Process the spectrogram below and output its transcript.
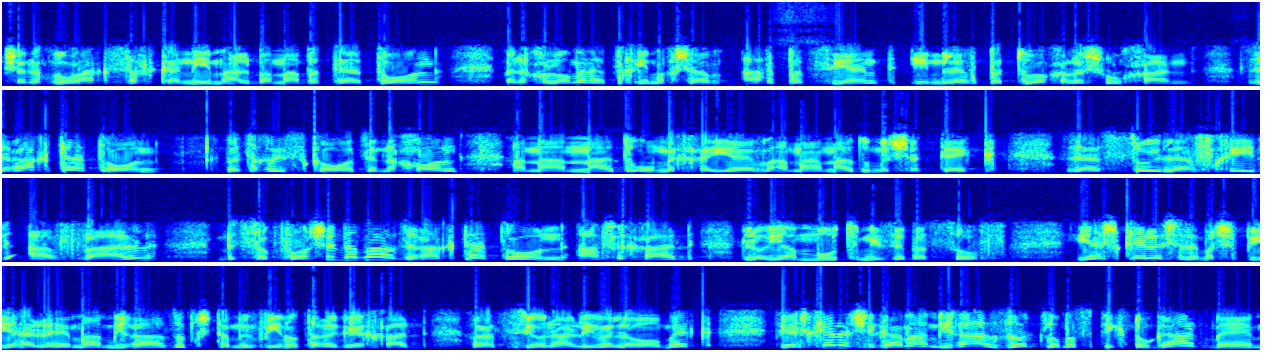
שאנחנו רק שחקנים על במה בתיאטרון, ואנחנו לא מנתחים עכשיו אף פציינט עם לב פתוח על השולחן. זה רק תיאטרון, וצריך לזכור את זה. נכון, המעמד הוא מחייב, המעמד הוא משתק, זה עשוי להפחיד, אבל בסופו של דבר זה רק תיאטרון, אף אחד לא ימות מזה בסוף. יש כאלה שזה משפיע עליהם האמירה הזאת, כשאתה מבין אותה רגע אחד רציונלי ולעומק, ויש כאלה שגם האמירה הזאת לא מספיק נוגעת בהם,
